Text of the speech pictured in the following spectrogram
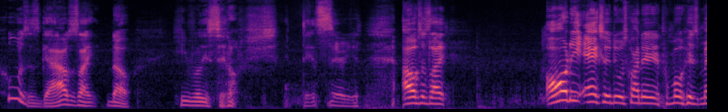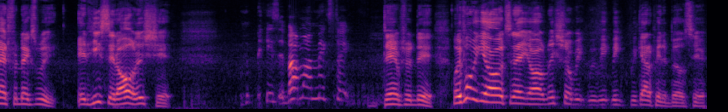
"Who is this guy?" I was just like, "No, he really said, oh shit, that's serious." I was just like, all they actually do is out there and promote his match for next week, and he said all this shit. He said about my mixtape. Damn sure did. Well, before we get on that, y'all, make sure we we, we, we gotta pay the bills here.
